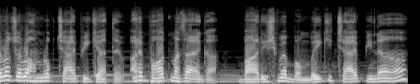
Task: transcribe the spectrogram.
चलो चलो, हम लोग चाय पी के आते हैं। अरे, बहुत मज़ा आएगा। बारिश में बम्बई की चाय पीना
